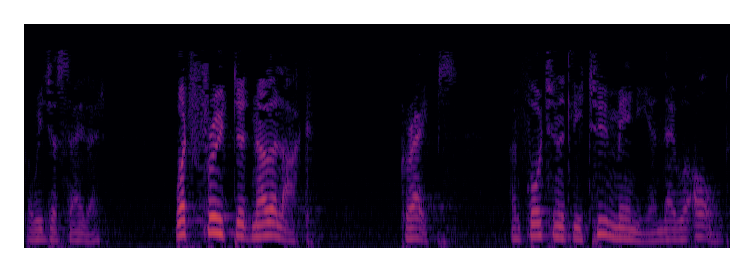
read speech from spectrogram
But we just say that. What fruit did Noah like? Grapes. Unfortunately, too many, and they were old.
